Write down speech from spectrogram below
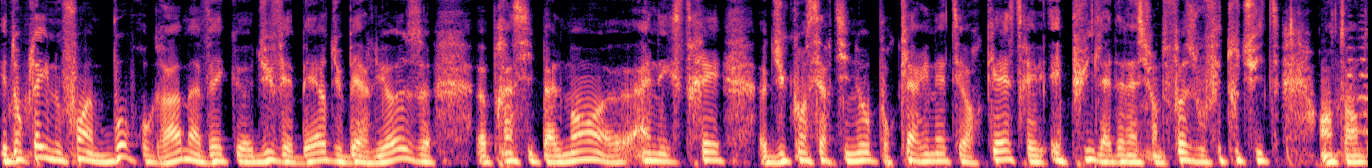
Et donc là ils nous font un beau programme avec du Weber, du Berlioz, euh, principalement euh, un extrait du concertino pour clarinette et orchestre et, et puis la damnation de Faust. Je vous fais tout de suite entendre.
